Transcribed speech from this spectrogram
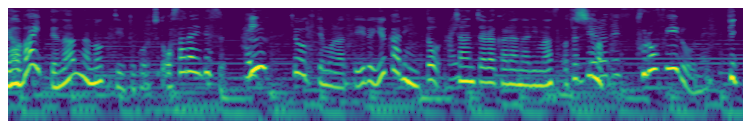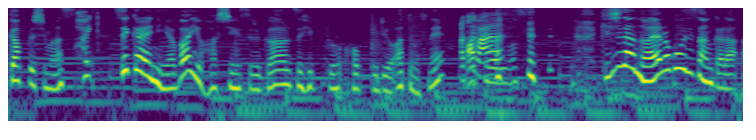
やばいって何なのっていうところちょっとおさらいです。はい。今日来てもらっているゆかりんとはい。ちゃんちゃらからなります。私今ちゃんちゃらです。プロフィールをねピックアップします。はい。世界にやばいを発信するガールズヒップホップ量合ってますね。あってます。騎士団の綾野浩二さんから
